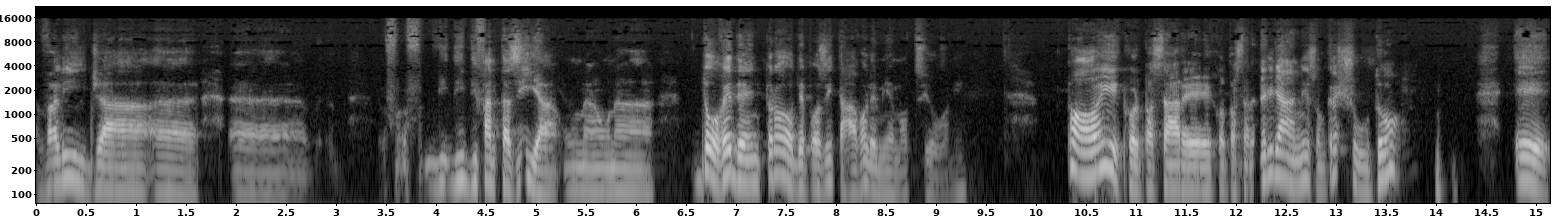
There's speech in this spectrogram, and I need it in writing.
valigia eh, eh f- di, fantasia, una, una, dove dentro depositavo le mie emozioni. Poi, col passare, col passare degli anni, sono cresciuto, e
